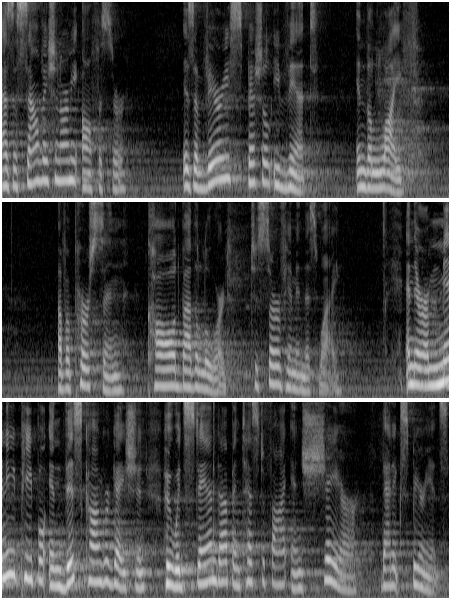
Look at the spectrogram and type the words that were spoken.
as a Salvation Army officer is a very special event in the life of a person called by the Lord to serve Him in this way. And there are many people in this congregation who would stand up and testify and share that experience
